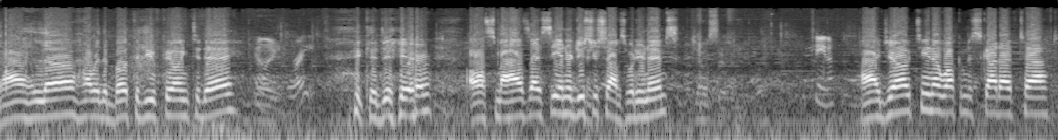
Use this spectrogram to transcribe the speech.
Hi, hello. How are the both of you feeling today? Feeling great. Good to hear. All smiles I see. Introduce yourselves. What are your names? Joseph. Tina. Hi, Joe. Tina, welcome to Skydive Taft.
